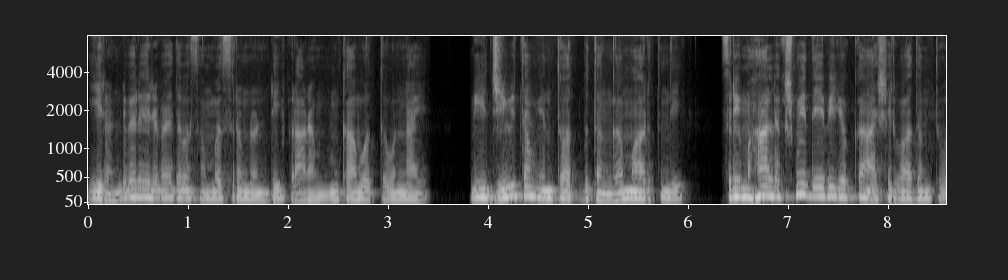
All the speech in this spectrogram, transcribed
ఈ రెండు వేల ఇరవై ఐదవ సంవత్సరం నుండి ప్రారంభం కాబోతూ ఉన్నాయి. మీ జీవితం ఎంతో అద్భుతంగా మారుతుంది. శ్రీ మహాలక్ష్మీదేవి యొక్క ఆశీర్వాదంతో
